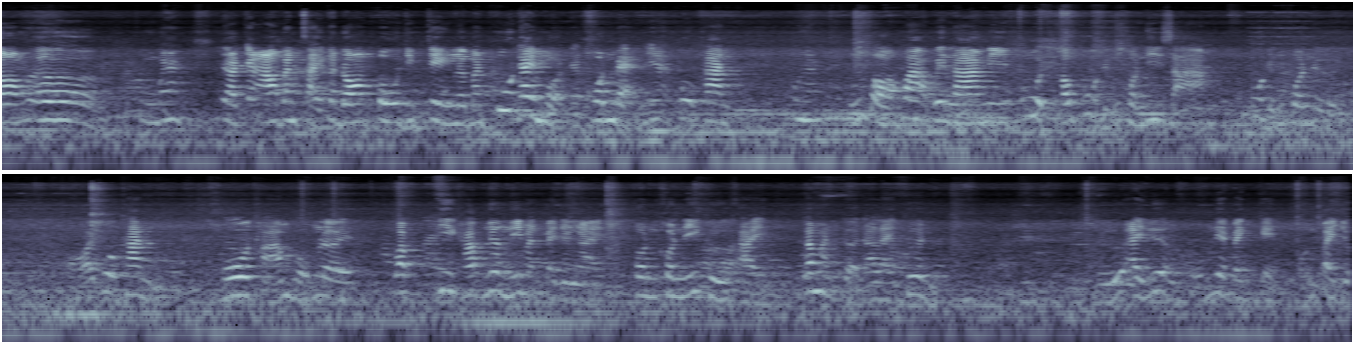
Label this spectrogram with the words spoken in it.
ดอง เออถูกไหมอยากจะเอามันใส่กระดองปูจริง ๆ เลยมันพูดได้หมดเนี่ยคนแบบเนี้ยพวกท่านผมบอกว่าเวลามีพูดเขาพูดถึงคนที่สามพูดถึงคนอื่นขอให้พวกท่านโทรถามผมเลย ว่าพี่ครับเรื่องนี้มันเป็นยังไง คนคนนี้คือใครแล้วมันเกิดอะไรขึ้น หรือไอ้เรื่องผมเนี่ยไปเก็บผลประโย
